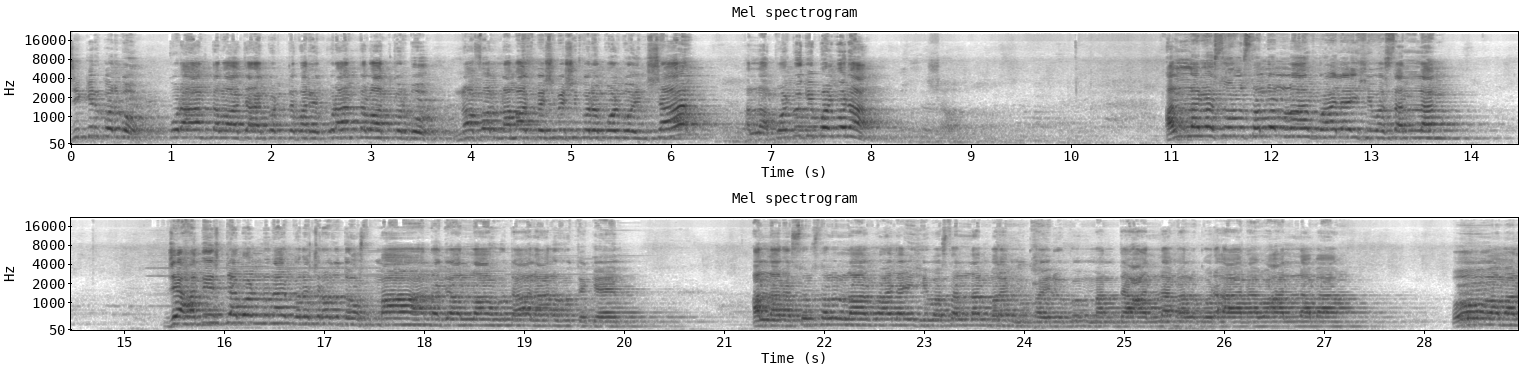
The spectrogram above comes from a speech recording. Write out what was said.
জিকির করব। কোরআন তালাওয়াত যারা করতে পারে, কোরআন তালাওয়াত করব। নফল নামাজ বেশি বেশি করে পড়ব ইনশা আল্লাহ পড়ব কি পড়ব না? আল্লাহ রাসূল সাল্লাল্লাহু আলাইহি ওয়াসাল্লাম যে হাদিসটা বর্ণনা করেছেন হযরত ওসমান রাদিয়াল্লাহু তাআলা আনহু থেকে, আল্লাহ রাসূল সাল্লাল্লাহু আলাইহি ওয়াসাল্লাম বলেন খায়রুকুম মান তাআল্লামাল কুরআনা ওয়া আল্লামা। ও আমার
